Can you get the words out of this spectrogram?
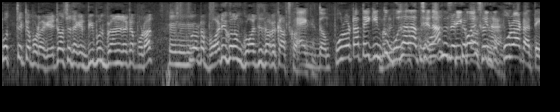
প্রত্যেকটা প্রোডাক্ট এটা হচ্ছে দেখেন বিপুল ব্র্যান্ডের একটা প্রোডাক্ট পুরোটা বডি গোলাম গর্জেস ভাবে কাজ করে। একদম। পুরোটাতেই কিন্তু মানে বোঝা যাচ্ছে না সিকোয়েন্স কিন্তু। পুরোটাতে।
